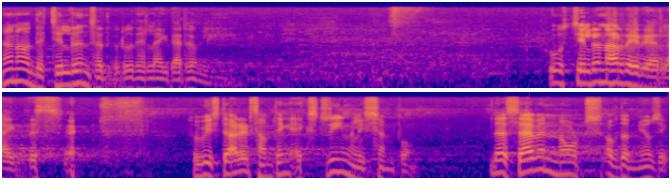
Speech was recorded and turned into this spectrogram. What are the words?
No, no, the children, Sadhguru, they're like that only. Whose children are they? They're like this So we started something extremely simple. There are seven notes of the music,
